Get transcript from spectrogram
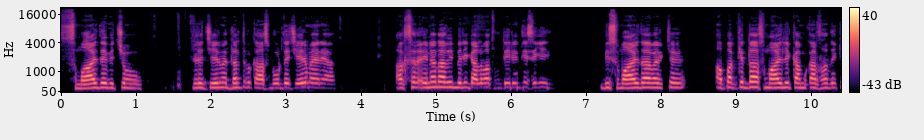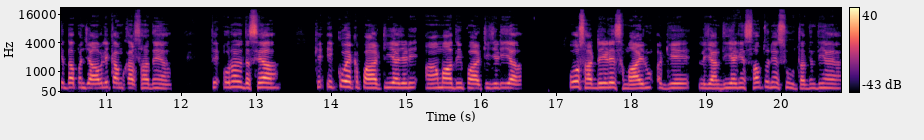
ਸਮਾਜ ਦੇ ਵਿੱਚੋਂ ਜਿਹੜੇ ਚੇਅਰਮੈਨ, ਦਲਿਤ ਵਿਕਾਸ ਬੋਰਡ ਦੇ ਚੇਅਰਮੈਨ ਆ, ਅਕਸਰ ਇਹਨਾਂ ਨਾਲ ਵੀ ਮੇਰੀ ਗੱਲਬਾਤ ਹੁੰਦੀ ਰਹਿੰਦੀ ਸੀਗੀ। ਵੀ ਸਮਾਜ ਦਾ ਵਿੱਚ ਆਪਾਂ ਕਿੱਦਾਂ ਸਮਾਜ ਲਈ ਕੰਮ ਕਰ ਸਕਦੇ, ਕਿੱਦਾਂ ਪੰਜਾਬ ਲਈ ਕੰਮ ਕਰ ਸਕਦੇ ਆ ਤੇ ਉਹਨਾਂ ਨੇ ਦੱਸਿਆ ਕਿ ਇੱਕੋ ਇੱਕ ਪਾਰਟੀ ਆ, ਜਿਹੜੀ ਆਮ ਆਦਮੀ ਪਾਰਟੀ ਜਿਹੜੀ ਆ, ਉਹ ਸਾਡੇ ਜਿਹੜੇ ਸਮਾਜ ਨੂੰ ਅੱਗੇ ਲਿਜਾਂਦੀ ਆ, ਜਿਹੜੀਆਂ ਸਭ ਤੋਂ ਜਿਹੜੀਆਂ ਸਹੂਲਤਾਂ ਦਿੰਦੀਆਂ ਆ,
